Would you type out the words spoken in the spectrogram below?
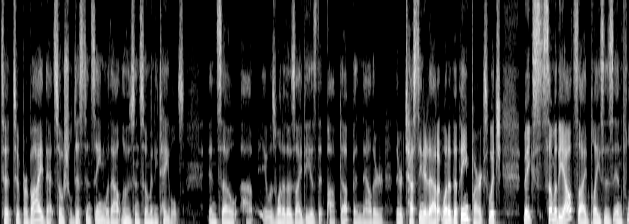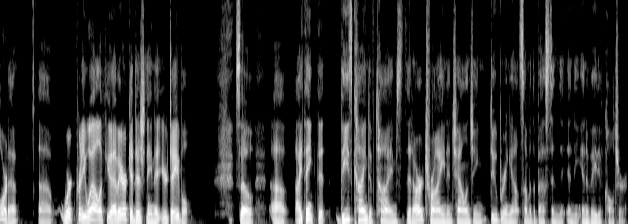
to, to provide that social distancing without losing so many tables. And so uh, it was one of those ideas that popped up, and now they're they're testing it out at one of the theme parks, which makes some of the outside places in Florida uh, work pretty well if you have air conditioning at your table. So uh, I think that these kind of times that are trying and challenging do bring out some of the best in the, in the innovative culture.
